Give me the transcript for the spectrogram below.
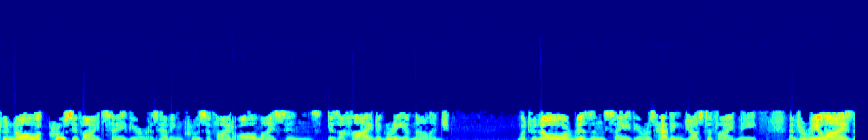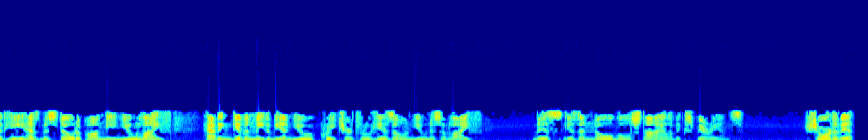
To know a crucified Savior as having crucified all my sins is a high degree of knowledge. But to know a risen Savior as having justified me, and to realize that He has bestowed upon me new life, having given me to be a new creature through His own newness of life, this is a noble style of experience. Short of it,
